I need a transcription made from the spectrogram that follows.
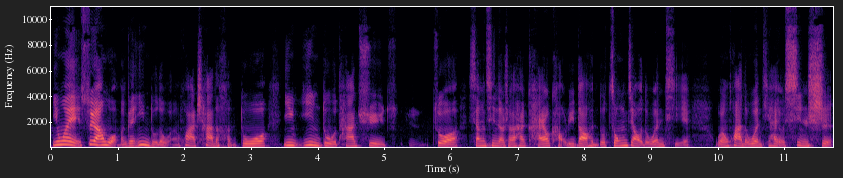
因为虽然我们跟印度的文化差的很多，印印度他去做相亲的时候，还还要考虑到很多宗教的问题、文化的问题，还有姓氏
